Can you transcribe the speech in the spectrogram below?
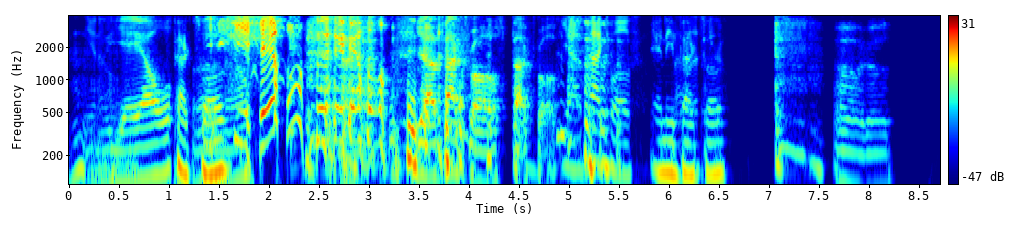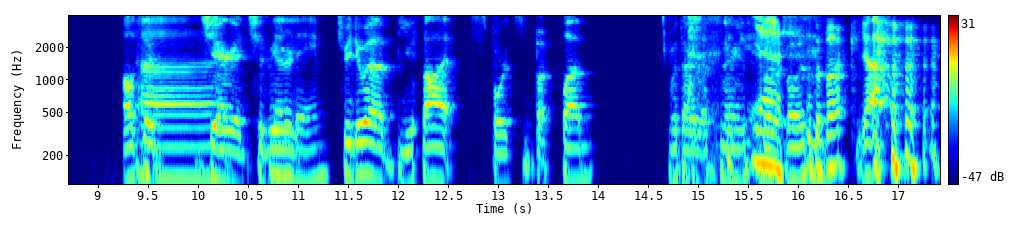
Hmm. You know. Yale. Pac-12. Yale. Yeah, Pac-12. Pac-12. yeah, Pac-12. Any No, Pac-12. Oh god. Also, Uh, Jared, should we Notre Dame. should we do a you thought sports book club with our listeners? Yes. What, what was the book? Yeah.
